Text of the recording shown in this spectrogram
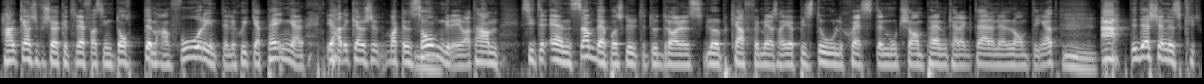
han kanske försöker träffa sin dotter men han får inte, eller skicka pengar. Det hade kanske varit en sån grej, och att han sitter ensam där på slutet och drar en slurp kaffe medan han gör pistolgesten mot Sean Penn-karaktären eller någonting. Att, ah, det där kändes kry-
